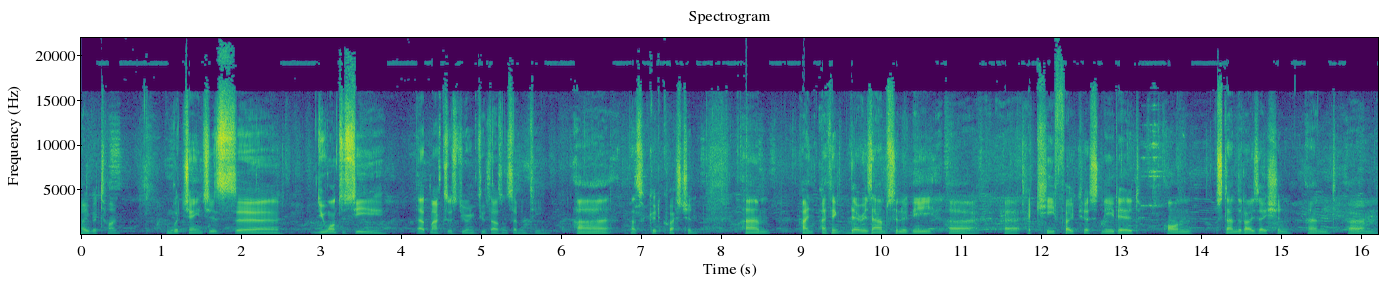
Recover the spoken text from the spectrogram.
over time. What changes uh, do you want to see at Maxus during 2017? Uh, that's a good question. Um, I, I, think there is absolutely uh, a, a, key focus needed on standardization and um,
